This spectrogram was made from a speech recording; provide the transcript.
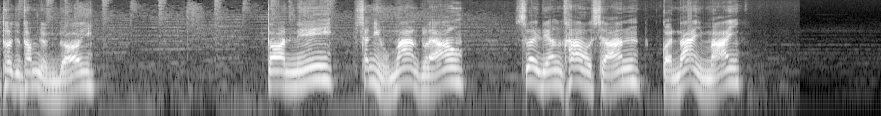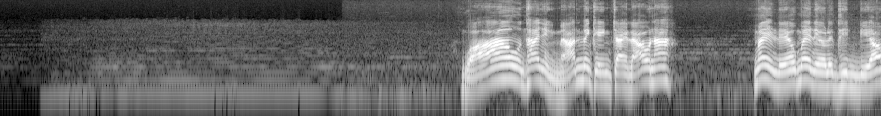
เธอจะทำอย่างไร ตอนนี้ฉันหิวมากแล้ว ช่วยเลี้ยงข้าวฉันก่อนได้ไหม ว้าว ถ้าอย่างนั้นไม่เกรงใจแล้วนะ ไม่เร็วไม่เร็วเลยทีเดียว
